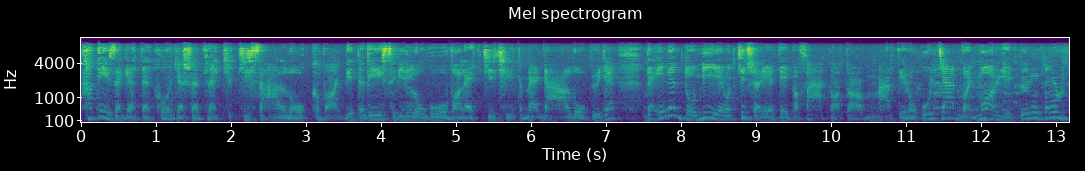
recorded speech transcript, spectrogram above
Hát nézegetek, hogy esetleg kiszállok, vagy mit, vészvillogóval egy kicsit megállok, ugye? De én nem tudom, miért ott kicserélték a fákat a Mártirok útján, vagy Margit körúton.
